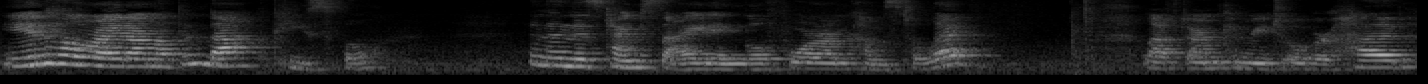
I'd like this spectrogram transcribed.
Inhale, right arm up and back, peaceful. And then this time side angle, forearm comes to leg. Left arm can reach overhead.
